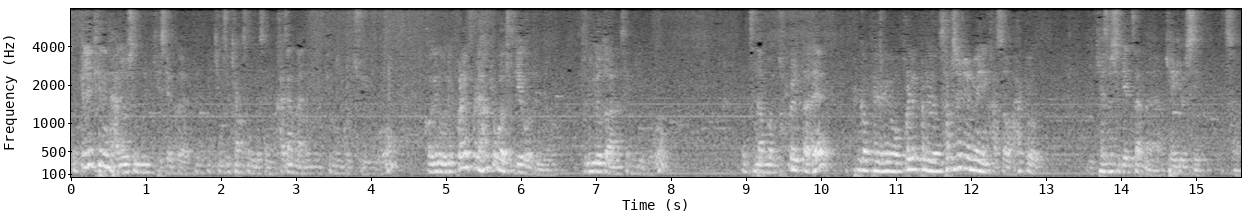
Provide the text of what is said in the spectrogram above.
또 필리핀 다녀오신 분이 계실 거예요. 필리핀 김숙향 선교사님 가장 많은 필리핀인 곳 중이고 거기는 우리 폴레폴레 학교가 두 개거든요. 분교도 하나 생기고 지난번 8월 달에 핑거페리오 폴레폴레 30여 명이 가서 학교 개소식 했잖아요. 개교식. 그쵸.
